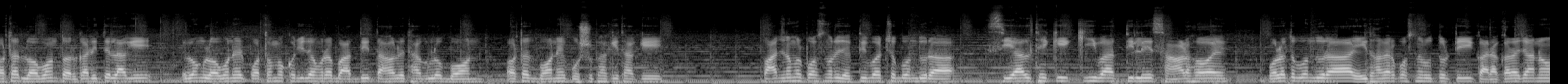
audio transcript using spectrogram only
অর্থাৎ লবণ তরকারিতে লাগে এবং লবণের প্রথম অক্ষর যদি আমরা বাদ দিই, তাহলে থাকল বন। অর্থাৎ বনে পশু পাখি থাকে। পাঁচ নম্বর প্রশ্নটি দেখতে পাচ্ছ বন্ধুরা, শিয়াল থেকে কি বাদ দিলে ষাঁড় হয়? বলো তো বন্ধুরা, এই ধাঁধার প্রশ্নের উত্তরটি কারা কারা জানো?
